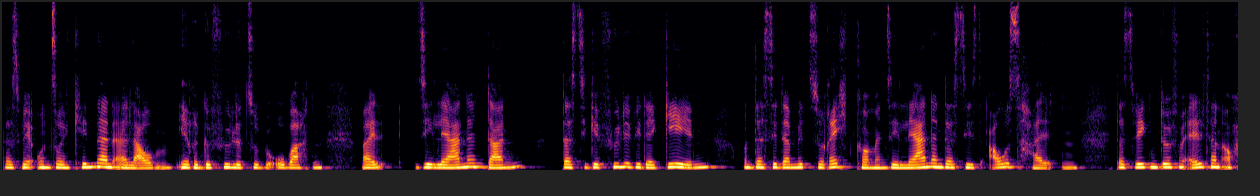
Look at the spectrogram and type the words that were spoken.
dass wir unseren Kindern erlauben, ihre Gefühle zu beobachten, weil sie lernen dann, dass die Gefühle wieder gehen und dass sie damit zurechtkommen. Sie lernen, dass sie es aushalten. Deswegen dürfen Eltern auch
